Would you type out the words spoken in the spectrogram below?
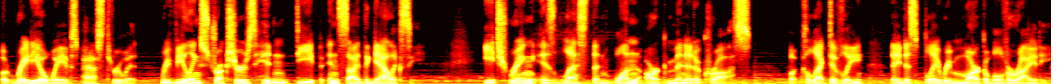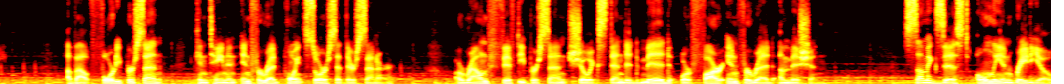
but radio waves pass through it, revealing structures hidden deep inside the galaxy. Each ring is less than one arc minute across, but collectively, they display remarkable variety. About 40% contain an infrared point source at their center. Around 50% show extended mid or far infrared emission. Some exist only in radio,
